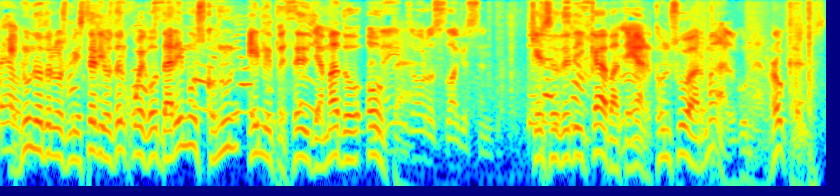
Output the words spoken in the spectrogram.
En uno de los misterios del juego daremos con un NPC llamado Ota, que se dedica a batear con su arma algunas rocas.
